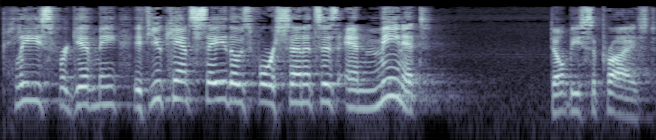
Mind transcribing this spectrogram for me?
please forgive me. If you can't say those four sentences and mean it, don't be surprised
